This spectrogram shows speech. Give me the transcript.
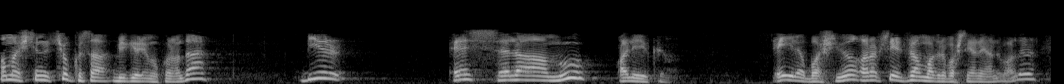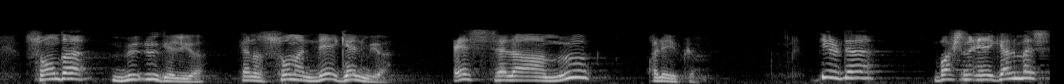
Ama şimdi çok kısa bir göreyim o konuda. Bir Esselamu aleyküm. E ile başlıyor. Arapça elfan vardır başlayan yani vardır. Sonunda mü'ü geliyor. Yani sona ne gelmiyor. Esselamu aleyküm. Bir de başına e gelmez.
